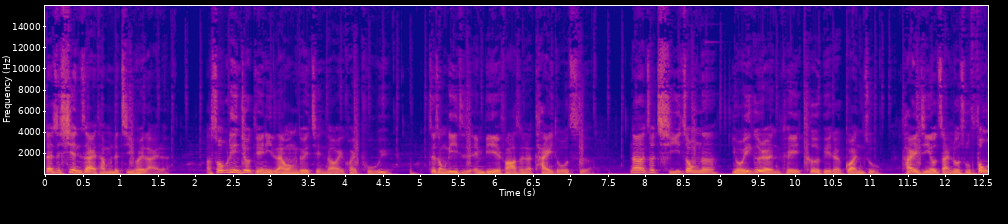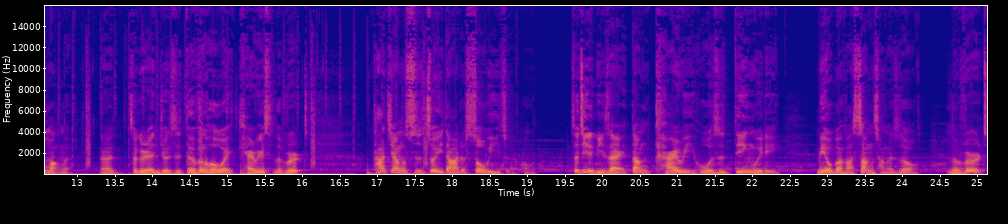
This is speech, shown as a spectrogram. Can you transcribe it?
但是现在他们的机会来了。啊，说不定就给你篮网队捡到一块璞玉。这种例子 NBA 发生了太多次了。那这其中呢，有一个人可以特别的关注，他已经有展露出锋芒了。呃，这个人就是得分后卫 Caris LeVert，他将是最大的受益者。哦，这季的比赛，当 Carry 或是 Dinwiddie 没有办法上场的时候，LeVert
